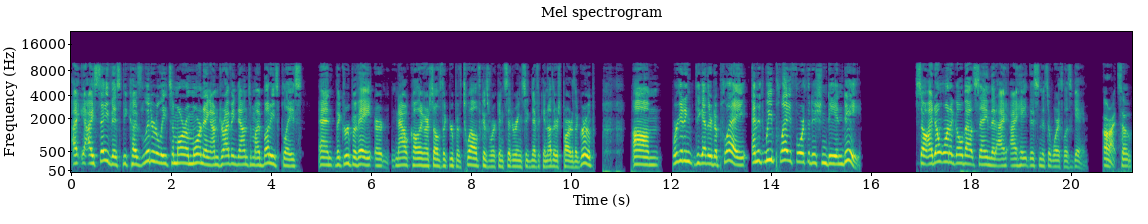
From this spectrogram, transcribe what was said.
I I say this because literally tomorrow morning I'm driving down to my buddy's place and the group of eight, or now calling ourselves the group of twelve because we're considering significant others part of the group. Um, we're getting together to play, and it, we play fourth edition D and D. So I don't want to go about saying that I I hate this and it's a worthless game. All right, so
